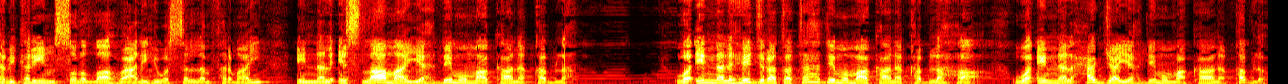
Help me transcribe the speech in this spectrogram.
نبی کریم صلی الله علیه وسلم فرمای ان الاسلام یهدم ما کان قبله وان الهجرة تهدم ما کان قبلها وان الحج یهدم ما کان قبله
